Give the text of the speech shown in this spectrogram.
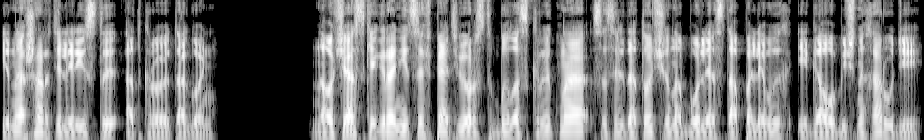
и наши артиллеристы откроют огонь. На участке границы в пять верст было скрытно сосредоточено более ста полевых и гаубичных орудий.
